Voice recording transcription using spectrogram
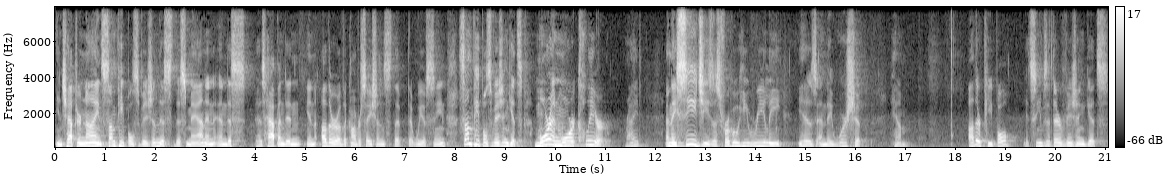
In chapter 9, some people's vision, this, this man, and, and this has happened in, in other of the conversations that, that we have seen, some people's vision gets more and more clear, right? And they see Jesus for who he really is and they worship him. Other people, it seems that their vision gets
